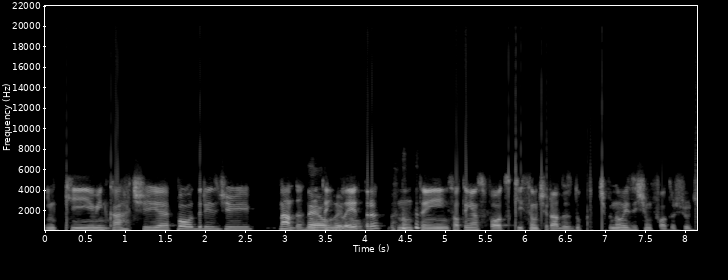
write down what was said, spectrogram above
em que o encarte é podre de nada, não É tem horrível. letra, não tem, só tem as fotos que são tiradas do, tipo, não existe um photoshoot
